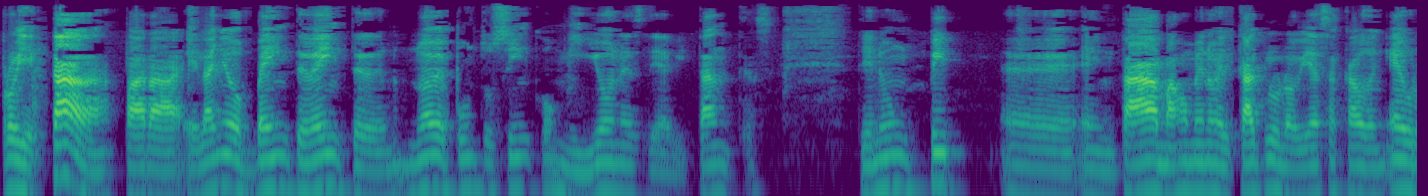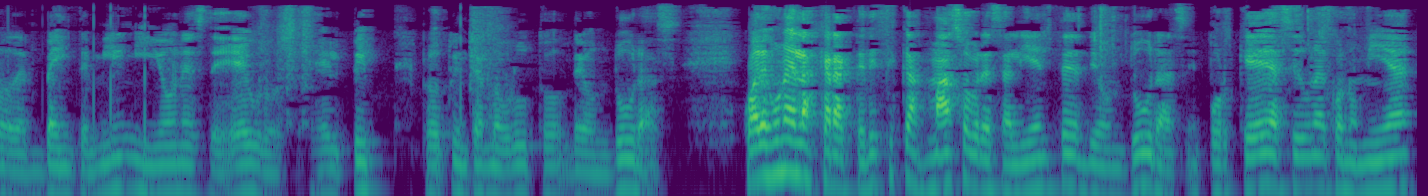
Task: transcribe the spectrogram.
proyectada para el año 2020 de 9.5 millones de habitantes. Tiene un PIB eh, en más o menos el cálculo lo había sacado en euros, de 20 mil millones de euros, es el PIB, Producto Interno Bruto de Honduras. ¿Cuál es una de las características más sobresalientes de Honduras? ¿Por qué ha sido una economía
